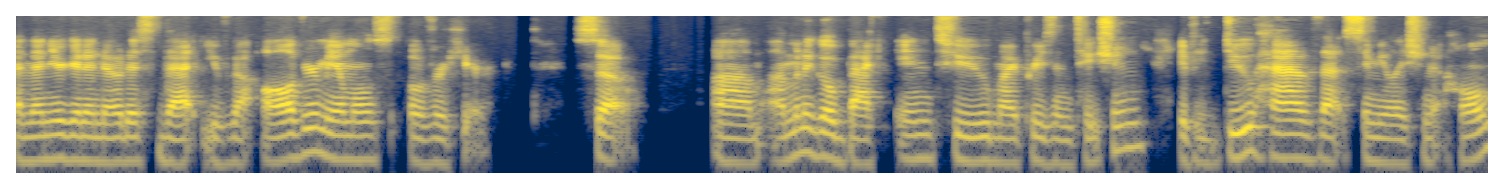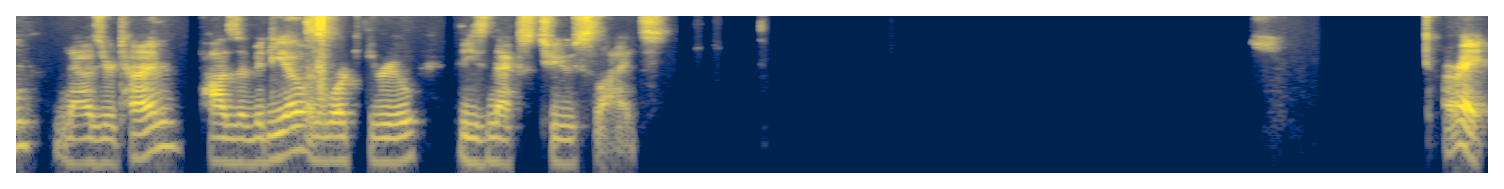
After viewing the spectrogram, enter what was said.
And then you're gonna notice that you've got all of your mammals over here. So um, I'm gonna go back into my presentation. If you do have that simulation at home, now's your time, pause the video and work through these next two slides. All right,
